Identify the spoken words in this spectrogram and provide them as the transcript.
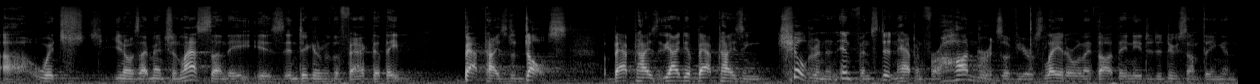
uh, which, you know, as I mentioned last Sunday, is indicative of the fact that they baptized adults. The idea of baptizing children and infants didn't happen for hundreds of years later when they thought they needed to do something. And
